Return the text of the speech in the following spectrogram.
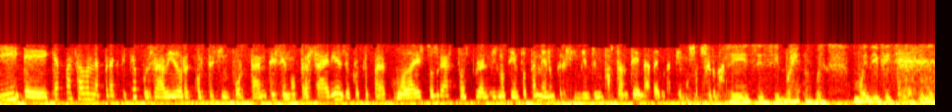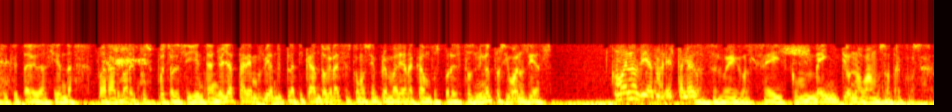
¿Y eh, qué ha pasado en la práctica? Pues ha habido recortes importantes en otras áreas, yo creo que para acomodar estos gastos, pero al mismo tiempo también un crecimiento importante de la deuda que hemos observado. Sí, sí, sí. Bueno, pues muy difícil tiene el secretario de Hacienda para armar el presupuesto del siguiente año. Ya estaremos viendo y platicando. Gracias, como siempre, Mariana Campos, por estos minutos y buenos días. Buenos días, María. Hasta luego. Hasta luego. 6 con 21. Vamos a otra cosa.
